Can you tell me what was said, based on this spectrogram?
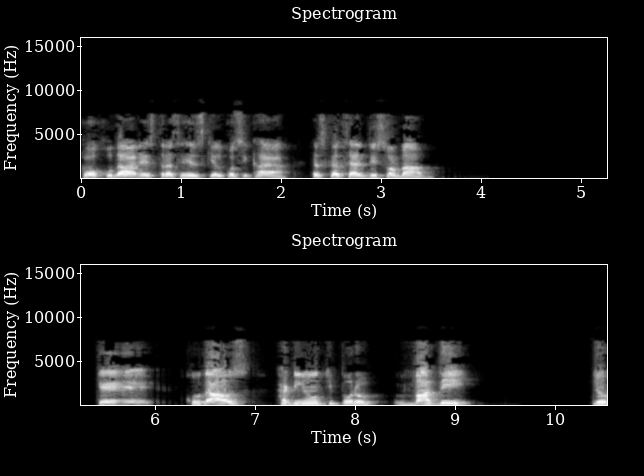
को खुदा ने इस तरह से हिजकियल को सिखाया इसका सैंतीसवां बाब, के खुदा उस हड्डियों की पूर्व वादी जो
